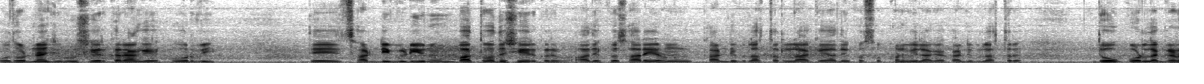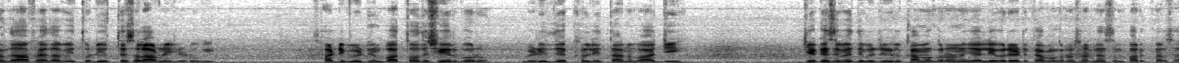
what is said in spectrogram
ਉਹ ਤੁਹਾਡੇ ਨਾਲ ਜ਼ਰੂਰ ਸ਼ੇਅਰ ਕਰਾਂਗੇ ਹੋਰ ਵੀ। ਤੇ ਸਾਡੀ ਵੀਡੀਓ ਨੂੰ ਵੱਧ ਤੋਂ ਵੱਧ ਸ਼ੇਅਰ ਕਰੋ ਆ ਦੇਖੋ ਸਾਰੇ ਹੁਣ ਕਾਂਡੀ ਪਲਾਸਟਰ ਲਾ ਕੇ ਆ ਦੇਖੋ ਸੁੱਕਣ ਵੀ ਲੱਗਾ ਕਾਂਡੀ ਪਲਾਸਟਰ। ਦੋ ਕੋਡ ਲੱਗਣ ਦਾ ਫਾਇਦਾ ਵੀ ਤੁਹਾਡੀ ਉੱਤੇ ਸਲਾਬ ਨਹੀਂ ਚੜੂਗੀ ਸਾਡੀ ਵੀਡੀਓ ਨੂੰ ਵੱਧ ਤੋਂ ਵੱਧ ਸ਼ੇਅਰ ਕਰੋ। ਵੀਡੀਓ ਦੇਖਣ ਲਈ ਧੰਨਵਾਦ ਜੀ। ਜੇ ਕਿਸੇ ਵਿਧੀ ਵਿੱਚ ਕੰਮ ਕਰਾਉਣਾ ਜਾਂ ਲਿਬਰੇਟ ਕੰਮ ਕਰਾਉਣਾ, ਸਾਡੇ ਨਾਲ ਸੰਪਰਕ ਕਰ ਸਕਦੇ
